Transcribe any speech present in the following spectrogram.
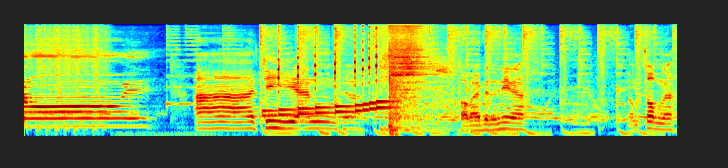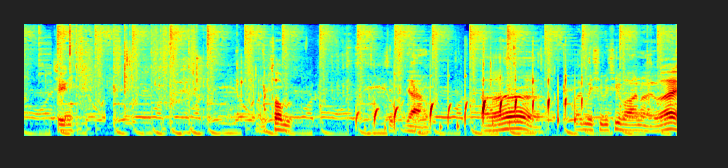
ร่อยอาเจียนใช่ปะต่อไปเป็นอันนี้นะน้ำส้มนะ จริง น้ำส้มสิบอย่าง เออ ค่อยมีชีวิตชีวาหน่อยเว้ย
